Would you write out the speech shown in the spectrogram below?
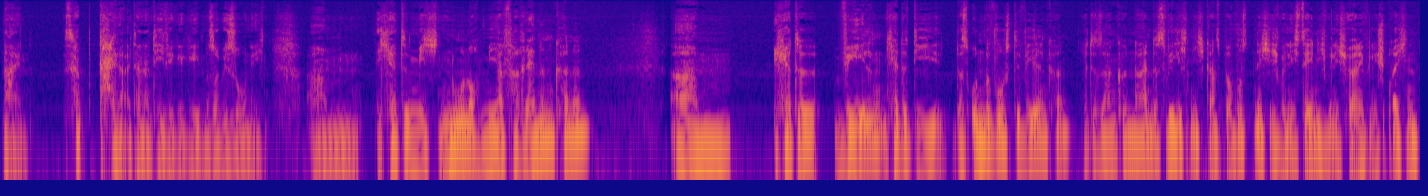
Nein, es hat keine Alternative gegeben, sowieso nicht. Ähm, ich hätte mich nur noch mehr verrennen können. Ähm, ich hätte wählen, ich hätte die, das Unbewusste wählen können. Ich hätte sagen können, nein, das will ich nicht, ganz bewusst nicht. Ich will nicht sehen, ich will nicht hören, ich will nicht sprechen.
